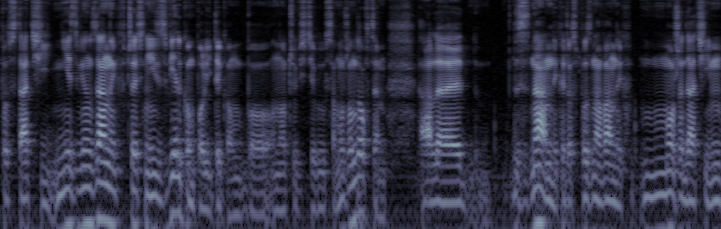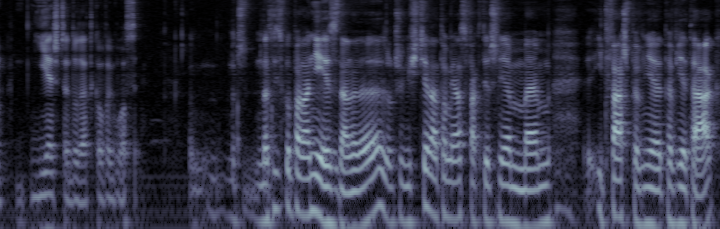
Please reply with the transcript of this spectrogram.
postaci niezwiązanych wcześniej z wielką polityką, bo on oczywiście był samorządowcem, ale znanych, rozpoznawanych może dać im jeszcze dodatkowe głosy? Znaczy, nazwisko pana nie jest znane oczywiście, natomiast faktycznie mem i twarz pewnie, pewnie tak.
